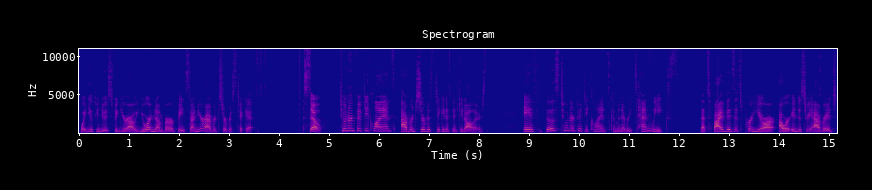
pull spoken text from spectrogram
what you can do is figure out your number based on your average service ticket. So, 250 clients, average service ticket of $50. If those 250 clients come in every 10 weeks, that's five visits per year, our industry average,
